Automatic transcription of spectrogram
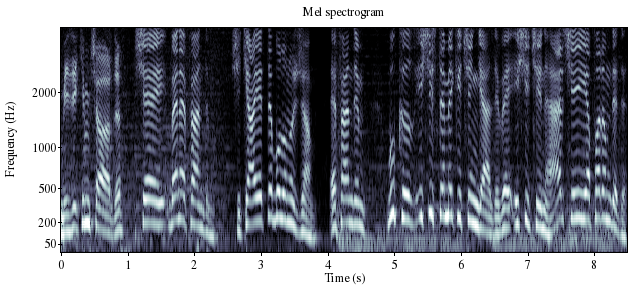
Bizi kim çağırdı? Şey, ben efendim. Şikayette bulunacağım. Efendim, bu kız iş istemek için geldi ve iş için her şeyi yaparım dedi.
